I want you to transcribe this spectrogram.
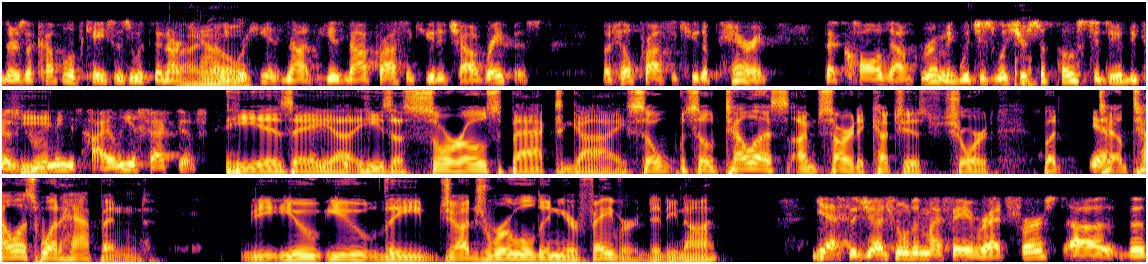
There's a couple of cases within our I county know. where he has not he has not prosecuted child rapists, but he'll prosecute a parent that calls out grooming, which is what you're supposed to do because He- grooming is highly effective. He is a uh, he's a Soros backed guy. So so tell us. I'm sorry to cut you short, but Yeah. tell tell us what happened. You, you the judge ruled in your favor, did he not? Yes, the judge ruled in my favor. At first, uh, the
